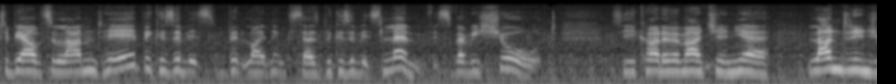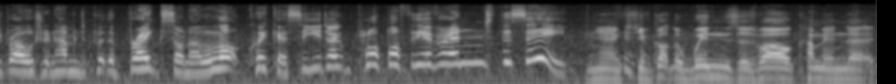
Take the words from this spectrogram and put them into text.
to be able to land here because of its a bit like Nick says because of its length. It's very short. So you kind of imagine, yeah, landing in Gibraltar and having to put the brakes on a lot quicker so you don't plop off the other end of the sea. Yeah, because you've got the winds as well coming that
